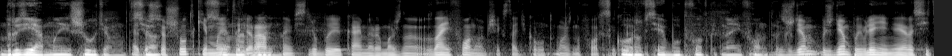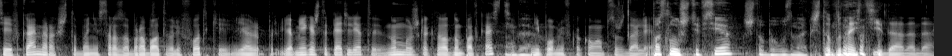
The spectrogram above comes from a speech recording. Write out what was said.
Друзья, мы шутим. Это Все. все шутки, всё мы нормально. толерантны, с любые камеры можно... На iPhone вообще, кстати, круто можно фоткать. Скоро все будут фоткать на iPhone. так что- Ждем, ждем появления нейросетей в камерах, чтобы они сразу обрабатывали фотки. Я, я- мне кажется, пять лет, и- ну, мы уже как-то в одном подкасте, Да. не помню, в каком обсуждали. Послушайте все, чтобы узнать, Чтобы найти, да-да-да.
